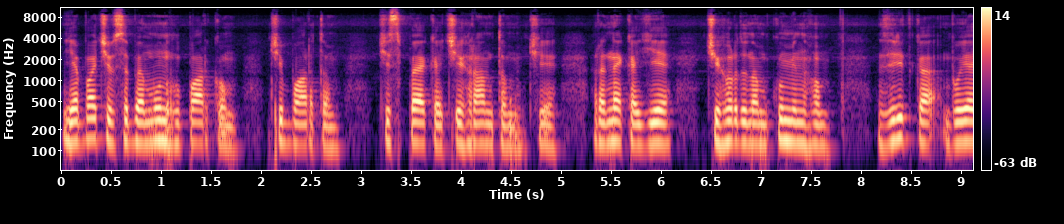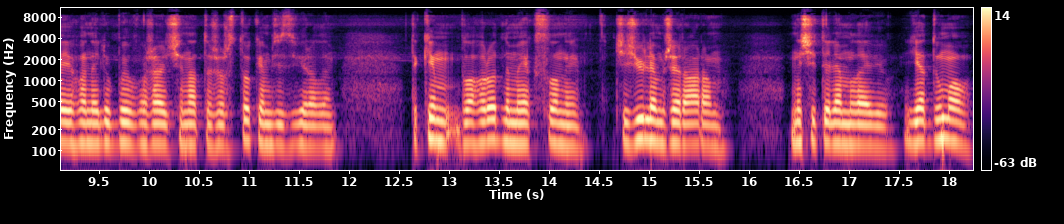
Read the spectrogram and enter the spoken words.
Я бачив себе Мунгу Парком, чи Бартом, чи Спеке, чи Грантом, чи Рене Кає, чи Гордоном Кумінгом. Зрідка, бо я його не любив, вважаючи надто жорстоким зі звіралем, таким благородним, як слони, чи Жюлем Жераром, нищителем левів. Я думав,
